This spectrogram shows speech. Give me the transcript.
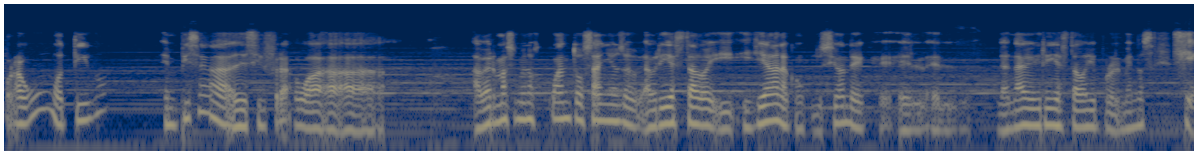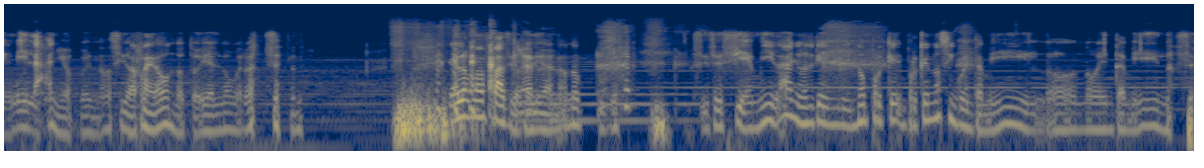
por algún motivo empiezan a descifrar o a, a, ver más o menos cuántos años habría estado ahí y, llegan a la conclusión de que el, la nave habría estado ahí por al menos 100.000 años, pues no ha sido redondo todavía el número. es lo más fácil, ¿no? no si dice 100.000 años, que no, ¿por qué, ¿por qué no 50.000 o 90.000? No sé,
